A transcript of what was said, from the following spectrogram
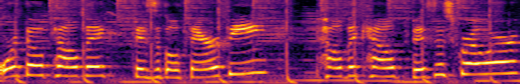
Orthopelvic Physical Therapy, Pelvic Health Business Grower,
